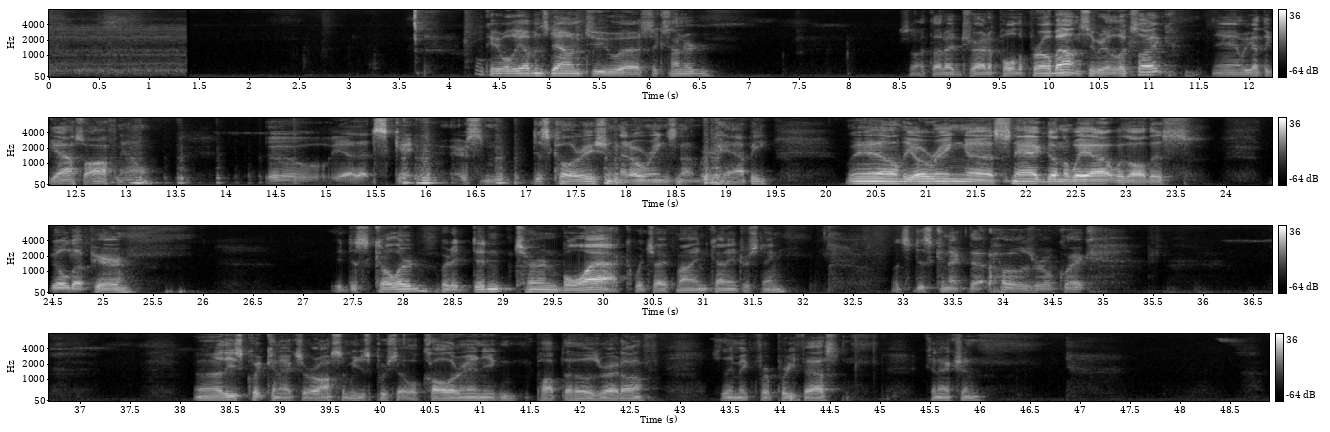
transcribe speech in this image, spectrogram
okay well the oven's down to uh, 600 so I thought I'd try to pull the probe out and see what it looks like. And we got the gas off now. Oh yeah that's there's some discoloration. That o-ring's not very happy. Well the o-ring uh, snagged on the way out with all this buildup here. It discolored, but it didn't turn black, which I find kind of interesting. Let's disconnect that hose real quick. Uh, these quick connects are awesome. You just push that little collar in, you can pop the hose right off. So they make for a pretty fast connection.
